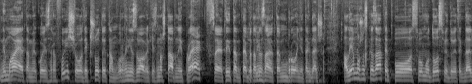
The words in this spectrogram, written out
Немає там якоїсь графи, що от якщо ти там організував якийсь масштабний проект, все, ти там тебе там не знаю, там бронь і так далі. Але я можу сказати по своєму досвіду і так далі.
